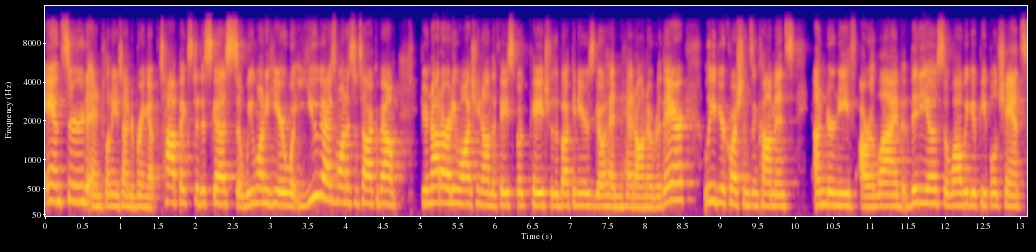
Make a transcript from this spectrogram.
answered and plenty of time to bring up topics to discuss. So, we want to hear what you guys want us to talk about. If you're not already watching on the Facebook page for the Buccaneers, go ahead and head on over there. Leave your questions and comments underneath our live video. So, while we give people a chance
